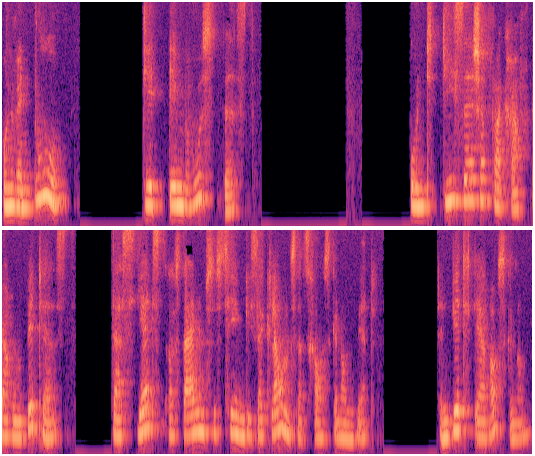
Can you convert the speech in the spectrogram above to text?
Und wenn du dir dem bewusst bist und diese Schöpferkraft darum bittest, dass jetzt aus deinem System dieser Glaubenssatz rausgenommen wird, dann wird der rausgenommen.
